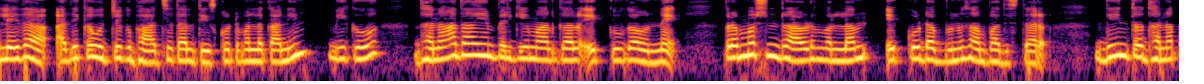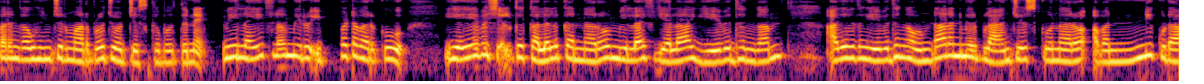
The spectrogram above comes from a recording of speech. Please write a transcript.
లేదా అధిక ఉద్యోగ బాధ్యతలు తీసుకోవటం వల్ల కానీ మీకు ధనాదాయం పెరిగే మార్గాలు ఎక్కువగా ఉన్నాయి. ప్రమోషన్ రావడం వల్ల ఎక్కువ డబ్బును సంపాదిస్తారు. దీంతో ధనపరంగా ఊహించిన మార్పులు చోటు చేసుకోబోతున్నాయి మీ లైఫ్లో మీరు ఇప్పటి వరకు ఏ ఏ విషయాలకి కలలు కన్నారో మీ లైఫ్ ఎలా ఏ విధంగా అదేవిధంగా ఏ విధంగా ఉండాలని మీరు ప్లాన్ చేసుకున్నారో అవన్నీ కూడా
